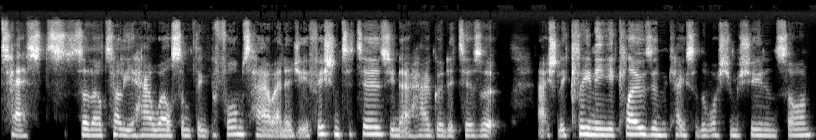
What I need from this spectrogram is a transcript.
tests so they'll tell you how well something performs how energy efficient it is you know how good it is at actually cleaning your clothes in the case of the washing machine and so on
